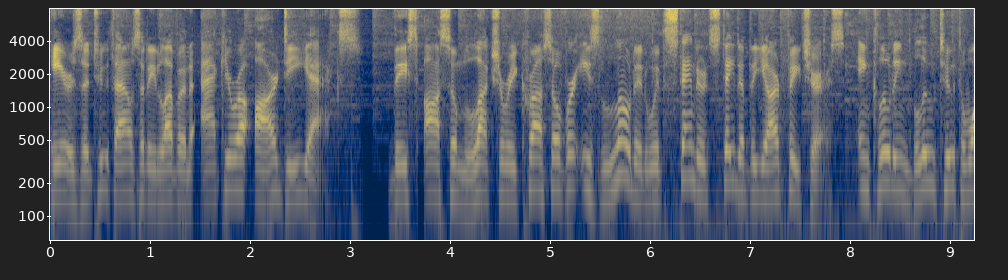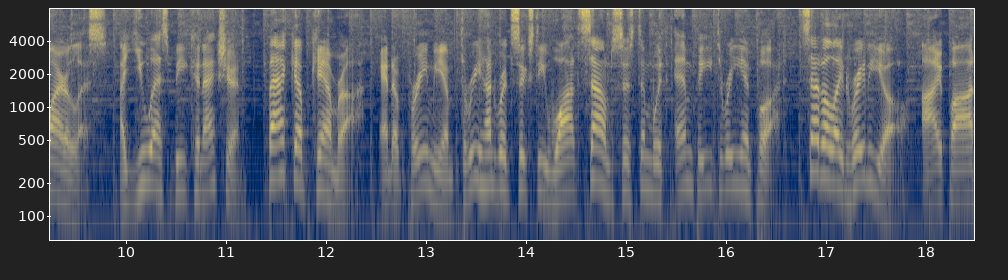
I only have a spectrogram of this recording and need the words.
Here's a 2011 Acura RDX. This awesome luxury crossover is loaded with standard state-of-the-art features, including Bluetooth wireless, a USB connection, backup camera, and a premium 360-watt sound system with MP3 input, satellite radio, iPod,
